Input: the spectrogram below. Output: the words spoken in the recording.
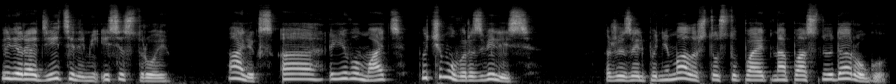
или родителями и сестрой. «Алекс, а его мать? Почему вы развелись?» Жизель понимала, что ступает на опасную дорогу,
